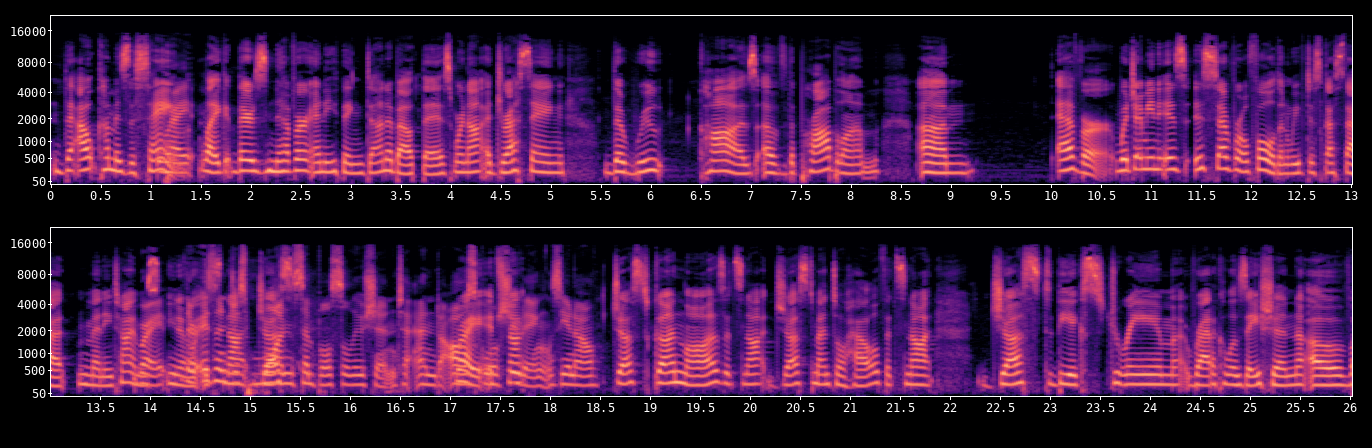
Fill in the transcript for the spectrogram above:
the outcome is the same. Right. Like there's never anything done about this. We're not addressing the root cause of the problem. Um, ever which i mean is is several fold and we've discussed that many times right? you know there isn't not just, one simple solution to end all Right, school it's not- shootings. you know, just gun laws it's not just mental health it's not just the extreme radicalization of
